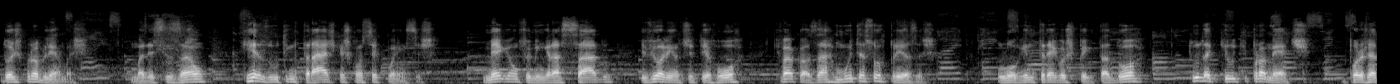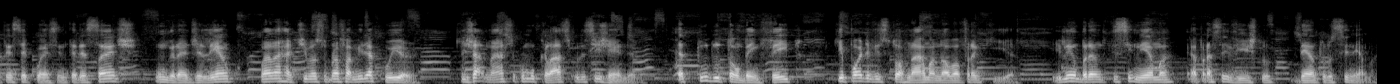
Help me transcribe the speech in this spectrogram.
dois problemas. Uma decisão que resulta em trágicas consequências. Megan é um filme engraçado e violento de terror que vai causar muitas surpresas. O longo entrega ao espectador tudo aquilo que promete, o projeto tem sequências interessantes, um grande elenco, uma narrativa sobre uma família queer, que já nasce como clássico desse gênero. É tudo tão bem feito que pode vir se tornar uma nova franquia. E lembrando que cinema é para ser visto dentro do cinema.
